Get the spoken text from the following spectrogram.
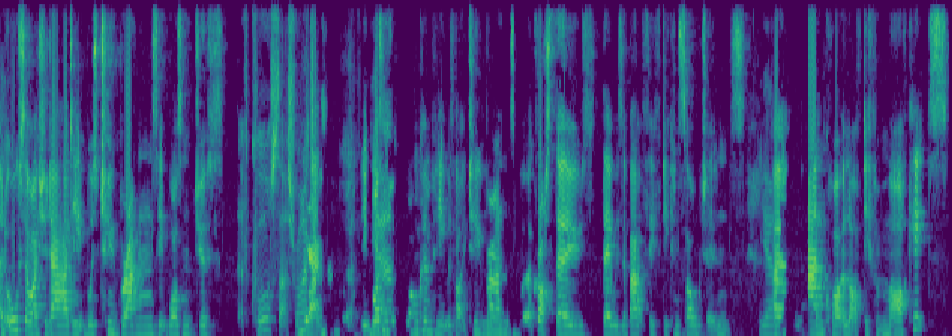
and also, I should add, it was two brands. It wasn't just. Of course, that's right. Yeah, it wasn't just one company. It was like two brands. Mm. But across those, there was about 50 consultants. Yeah. Um, and quite a lot of different markets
